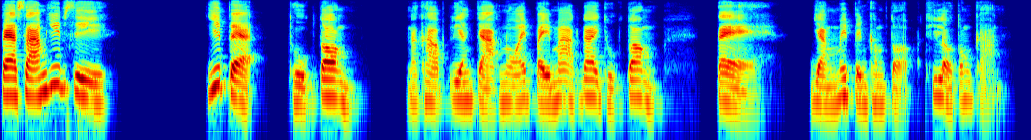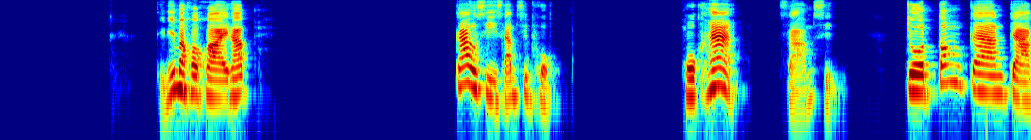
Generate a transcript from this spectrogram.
แปดสามยี่สี่ยี่แปดถูกต้องนะครับ เรียงจากน้อยไปมากได้ถูกต้อง แต่ ยังไม่เป็นคำตอบที่เราต้องการ ทีนี้มาคอควายครับเก้าสี่สามสิบหกหกห้าสามสิบโจทย์ต้องการจาก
